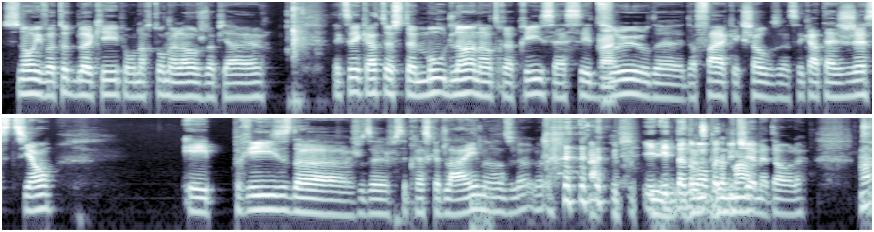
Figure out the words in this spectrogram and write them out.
sinon il va tout bloquer puis on en retourne à l'âge de pierre. Fait que, quand tu as ce mood-là en entreprise, c'est assez dur de, faire quelque chose. sais quand ta gestion est prise de. Je veux dire, c'est presque de la haine rendu là. Ah, ils, ne te donneront pas de budget, mettons. Là. Ah,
